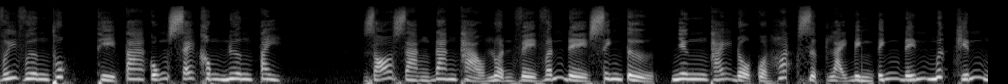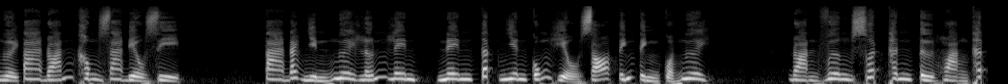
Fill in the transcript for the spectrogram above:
với vương thúc, thì ta cũng sẽ không nương tay. Rõ ràng đang thảo luận về vấn đề sinh tử, nhưng thái độ của Hoác Dực lại bình tĩnh đến mức khiến người ta đoán không ra điều gì. Ta đã nhìn ngươi lớn lên, nên tất nhiên cũng hiểu rõ tính tình của ngươi. Đoàn vương xuất thân từ hoàng thất,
